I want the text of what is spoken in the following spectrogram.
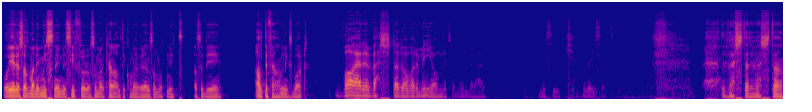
Och är det så att man är missnöjd med siffror och så, man kan alltid komma överens om något nytt. Alltså det är, allt är förhandlingsbart. Vad är det värsta du har varit med om liksom, under det här musikracet? Det värsta, det värsta.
